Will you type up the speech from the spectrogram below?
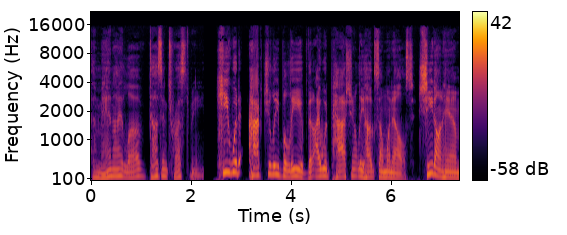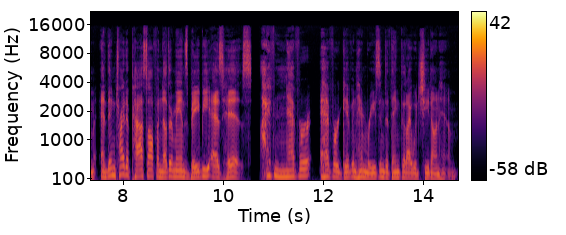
The man I love doesn't trust me. He would actually believe that I would passionately hug someone else, cheat on him, and then try to pass off another man's baby as his. I've never, ever given him reason to think that I would cheat on him.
